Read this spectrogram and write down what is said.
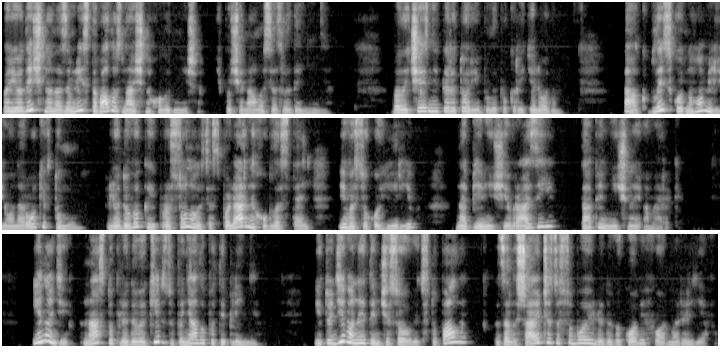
Періодично на Землі ставало значно холодніше і починалося зледеніння. Величезні території були покриті льодом. Так, близько одного мільйона років тому льодовики просунулися з полярних областей і високогір'їв на північ Євразії та Північної Америки. Іноді наступ льодовиків зупиняло потепління, і тоді вони тимчасово відступали, залишаючи за собою льодовикові форми рельєфу.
